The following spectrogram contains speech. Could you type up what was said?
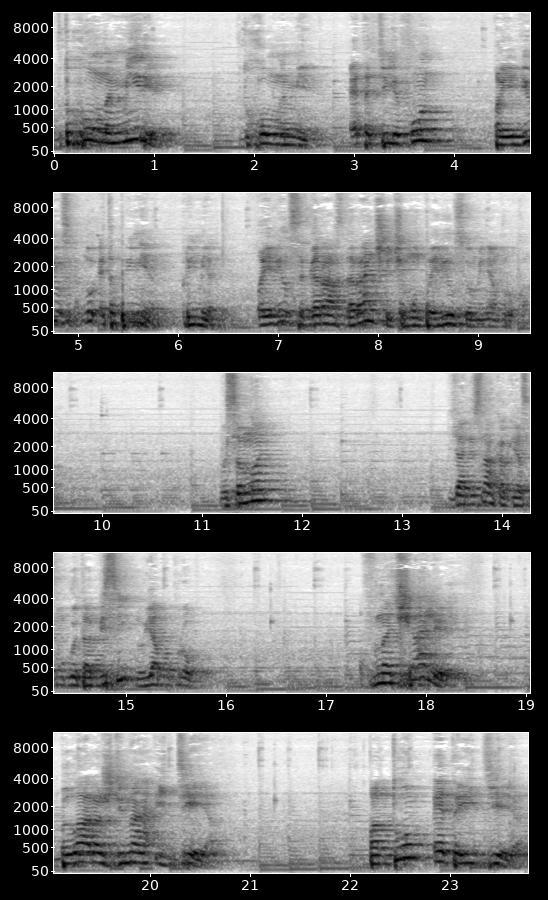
В духовном мире, в духовном мире, этот телефон появился, ну это пример, пример, появился гораздо раньше, чем он появился у меня в руках. Вы со мной? Я не знаю, как я смогу это объяснить, но я попробую. Вначале была рождена идея – Потом эта идея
